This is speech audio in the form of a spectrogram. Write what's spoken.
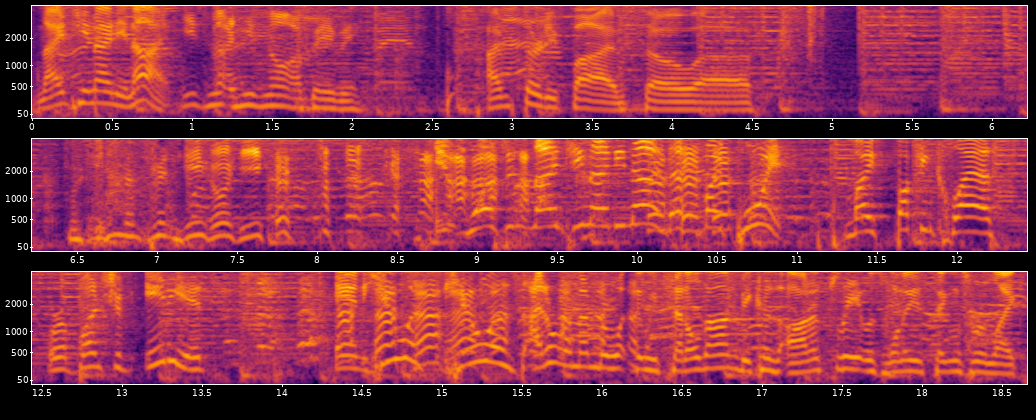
1999. he's not. He's not a baby. I'm 35, so uh, Was in the video here. It wasn't 1999. That's my point. My fucking class were a bunch of idiots, and here was here was I don't remember what we settled on because honestly, it was one of these things where like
